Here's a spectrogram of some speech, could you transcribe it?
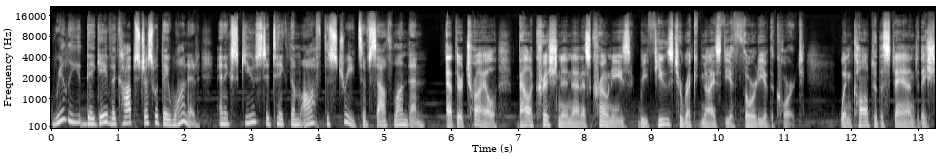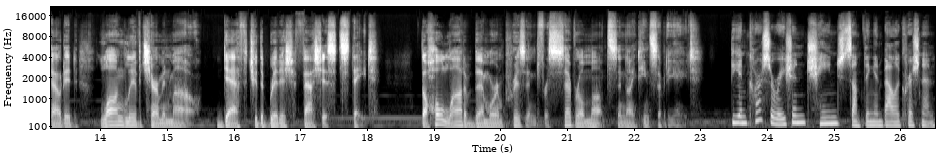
Really, they gave the cops just what they wanted an excuse to take them off the streets of South London. At their trial, Balakrishnan and his cronies refused to recognize the authority of the court. When called to the stand, they shouted, Long live Chairman Mao! Death to the British fascist state. The whole lot of them were imprisoned for several months in 1978. The incarceration changed something in Balakrishnan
